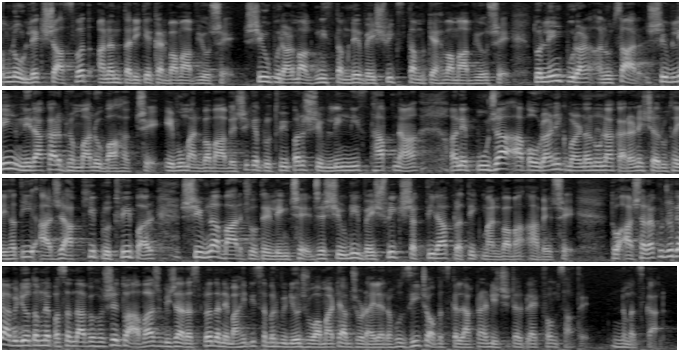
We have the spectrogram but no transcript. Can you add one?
ઉલ્લેખ શાશ્વત અનંત તરીકે કરવામાં આવ્યો છે. શિવ પુરાણમાં અગ્નિ વૈશ્વિક સ્તંભ કહેવામાં આવ્યો છે. તો લિંગ પુરાણ અનુસાર શિવલિંગ નિરાકાર બ્રહ્માનો વાહક છે. એવું માનવામાં આવે છે કે પૃથ્વી પર શિવલિંગની સ્થાપના અને પૂજા આ પૌરાણિક વર્ણનોના કારણે શરૂ થઈ હતી. આજે આખી પૃથ્વી પર શિવના બાર જ્યોતિર્લિંગ છે, જે શિવની વૈશ્વિક શક્તિના પ્રતીક માનવામાં આવે છે. તો આશા રાખું છું કે આ વીડિયો તમને પસંદ આવ્યો હશે. તો આવા જ બીજા રસપ્રદ અને માહિતીસભર વીડિયો જોવા માટે આપ જોડાયેલા રહો. ઝી ચોવીસ કલાકના ડિજિટલ પ્લેટફોર્મ સાથે. નમસ્કાર.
